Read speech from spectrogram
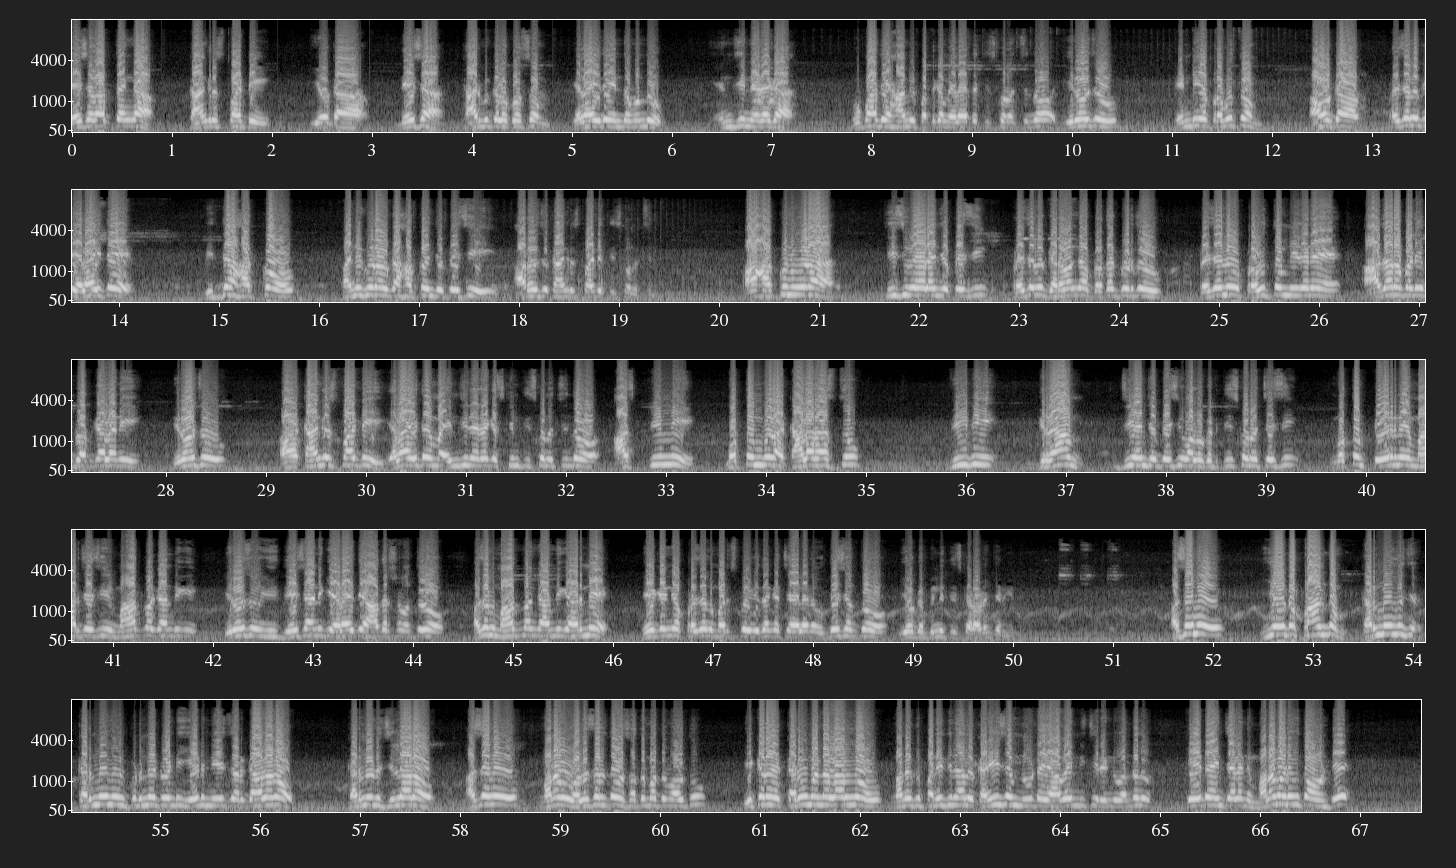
దేశవ్యాప్తంగా కాంగ్రెస్ పార్టీ ఈ యొక్క దేశ కార్మికుల కోసం ఎలా అయితే ఇంతకుముందు ఎన్జీ ఉపాధి హామీ పథకం ఎలా అయితే తీసుకొని వచ్చిందో ఈరోజు ఎన్డీఏ ప్రభుత్వం ఆ ఒక ప్రజలకు ఎలా అయితే విద్య హక్కు పని కూడా ఒక హక్కు అని చెప్పేసి ఆ రోజు కాంగ్రెస్ పార్టీ తీసుకొని వచ్చింది. ఆ హక్కును కూడా తీసివేయాలని చెప్పేసి ప్రజలు గర్వంగా బ్రతకూడదు ప్రజలు ప్రభుత్వం మీదనే ఆధారపడి బ్రతకాలని ఈరోజు కాంగ్రెస్ పార్టీ ఎలా అయితే మా ఇంజనీర్ స్కీమ్ తీసుకొని వచ్చిందో ఆ స్కీమ్ని మొత్తం కూడా కాల రాస్తూ బీబీ గ్రామ్ జీ అని చెప్పేసి వాళ్ళు ఒకటి తీసుకొని వచ్చేసి మొత్తం పేరునే మార్చేసి మహాత్మా గాంధీకి ఈరోజు ఈ దేశానికి ఎలా అయితే ఆదర్శవంతుడో అసలు మహాత్మా గాంధీ గారినే ఏకంగా ప్రజలు మర్చిపోయే విధంగా చేయాలనే ఉద్దేశంతో ఈ యొక్క బిల్లు తీసుకురావడం జరిగింది. అసలు ఈ యొక్క ప్రాంతం కర్నూలు కర్నూలు ఇప్పుడున్నటువంటి ఏడు నియోజకవర్గాలలో కర్నూలు జిల్లాలో అసలు మనం వలసలతో సతమతం అవుతూ ఇక్కడ కరువు మండలాల్లో మనకు పని దినాలు కనీసం నూట యాభై నుంచి రెండు వందలు కేటాయించాలని మనం అడుగుతూ ఉంటే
